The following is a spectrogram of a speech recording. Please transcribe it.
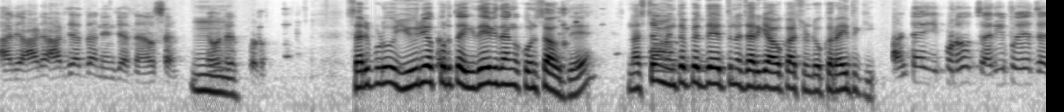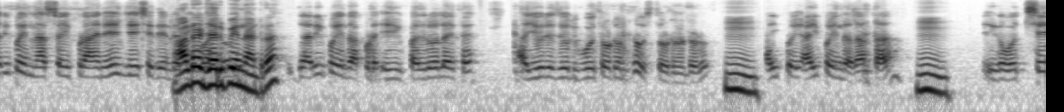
ఆడి ఆడి ఆడి చేద్దాం నేను చేద్దాం వ్యవసాయం. ఎవరు నేర్పుతాడు సార్ ఇప్పుడు యూరియా కొరత ఇదే విధంగా కొనసాగితే నష్టం ఎంత పెద్ద ఎత్తున జరిగే అవకాశం ఉంటుంది ఒక రైతుకి? అంటే ఇప్పుడు జరిగిపోయే జరిగిపోయింది నష్టం. ఇప్పుడు ఆయన ఏం చేసేది. ఆల్రెడీ జరిపోయిందంటారా జరిగిపోయింది అప్పుడు. ఈ పది రోజులు అయితే ఆ యూరియా జోలికి పోతోడు ఉంటాడు వస్తోడు ఉంటాడు. అయిపోయి అయిపోయింది అదంతా. ఇక వచ్చే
